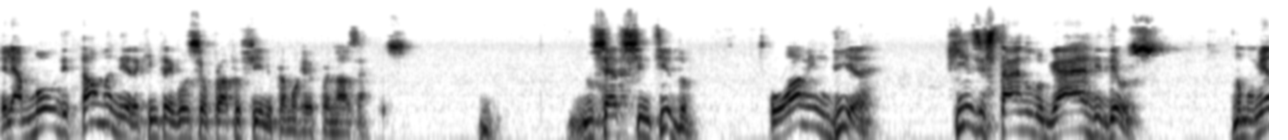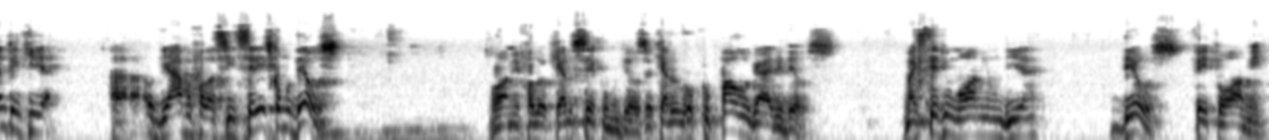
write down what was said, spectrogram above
Ele amou de tal maneira que entregou o seu próprio filho para morrer por nós na cruz. Num certo sentido, o homem um dia quis estar no lugar de Deus. No momento em que a, o diabo falou assim: sereis como Deus. O homem falou: Eu quero ser como Deus, eu quero ocupar o lugar de Deus. Mas teve um homem um dia, Deus feito homem,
